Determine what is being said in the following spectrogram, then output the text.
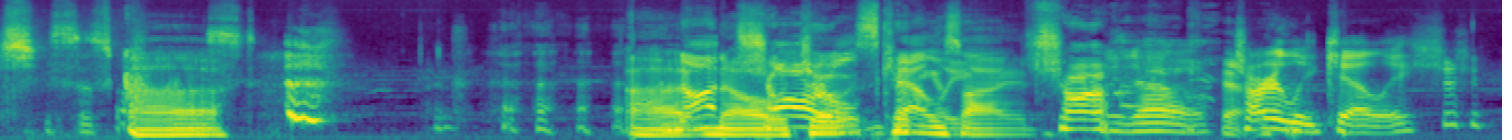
Jesus Uh, Christ. Uh, Not no, Charles joking Kelly. aside. Char- no, Yeah. Charlie Kelly.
